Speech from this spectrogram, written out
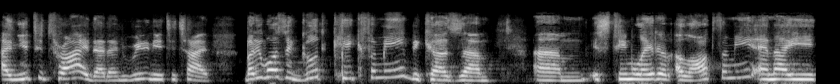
I need to try that. I really need to try. But it was a good kick for me because um, um, it stimulated a lot for me. And i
